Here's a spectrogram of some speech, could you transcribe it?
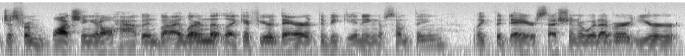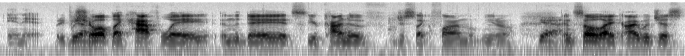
just from watching it all happen. But I learned that like if you're there at the beginning of something, like the day or session or whatever, you're in it. But if you Yeah. show up like halfway in the day, it's you're kind of just like flying, you know. yeah. And so like I would just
